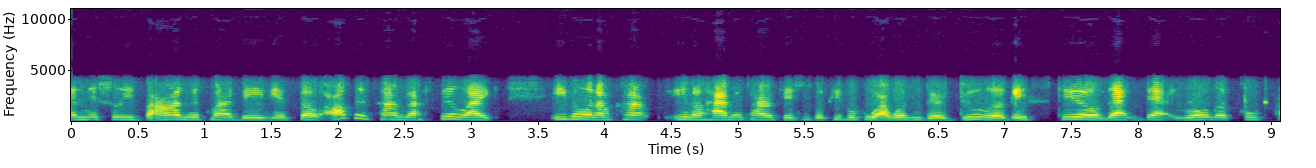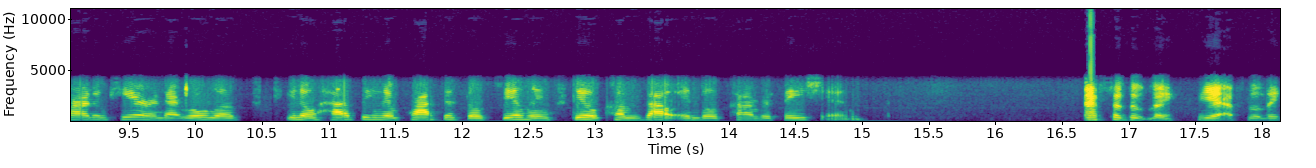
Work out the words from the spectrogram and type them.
initially bond with my baby." And so, oftentimes, I feel like even when I'm, you know, having conversations with people who I wasn't their doula, they still that that role of postpartum care and that role of, you know, helping them process those feelings still comes out in those conversations. Absolutely. Yeah, absolutely.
